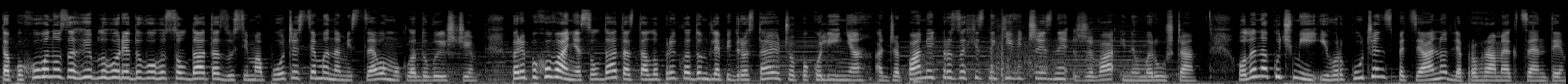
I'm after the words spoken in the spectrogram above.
Та поховано загиблого рядового солдата з усіма почестями на місцевому кладовищі. Перепоховання солдата стало прикладом для підростаючого покоління, адже пам'ять про захисників вітчизни жива і невмируща. Олена Кучмій, Ігор Кучин спеціально для програми Акценти.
